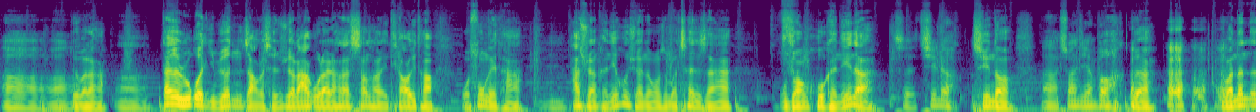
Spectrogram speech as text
啊啊，对不？啦？啊，但是如果你比如说你找个程序员拉过来，让他商场里挑一套，我送给他，嗯，他选肯定会选那种什么衬衫、工装裤，肯定的是 chino，chino，啊，双肩包对啊，对吧？那那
